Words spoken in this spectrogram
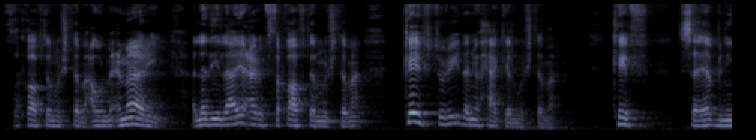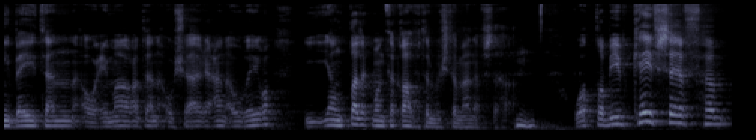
ثقافة المجتمع أو المعماري الذي لا يعرف ثقافة المجتمع كيف تريد أن يحاكي المجتمع؟ كيف سيبني بيتا أو عمارة أو شارعا أو غيره ينطلق من ثقافة المجتمع نفسها. والطبيب كيف سيفهم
